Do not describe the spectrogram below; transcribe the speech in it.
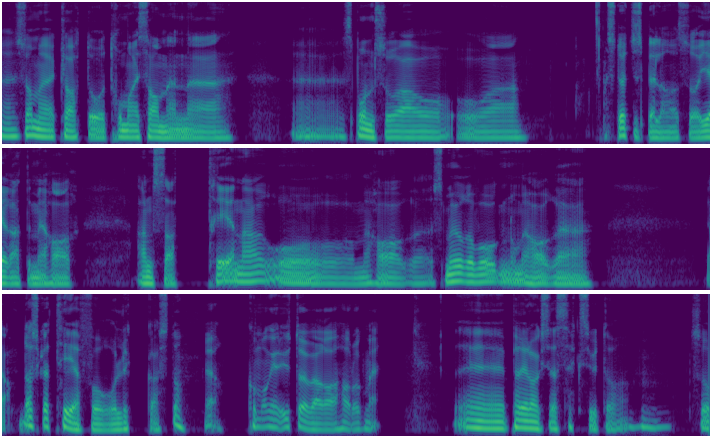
Eh, så har vi klart å tromme sammen eh, eh, sponsorer og, og støttespillere som gjør at vi har ansatt trener, og vi har smørevogn, og vi har Ja, det skal til for å lykkes, da. Ja. Hvor mange utøvere har dere med? Per i dag så er det seks utøvere. Mm. Så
